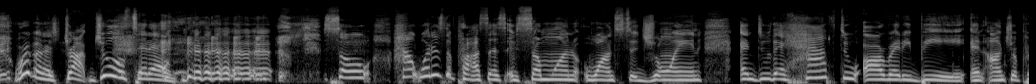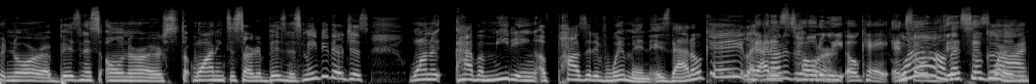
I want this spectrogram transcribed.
We're gonna drop jewels today. so, how? What is the process if someone wants to join, and do they have to already be an entrepreneur, a business owner, or st- wanting to start a business? Maybe they're just want to have a meeting of positive women. Is that okay? Like that is totally work? okay. And Wow, so this that's so is good. why,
